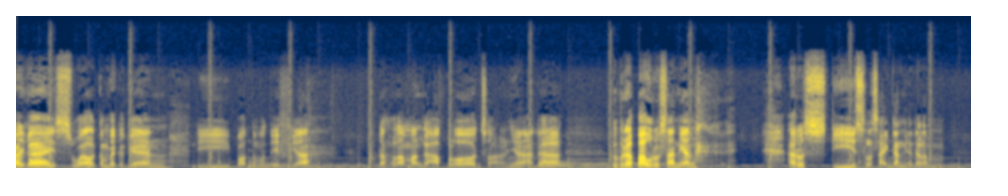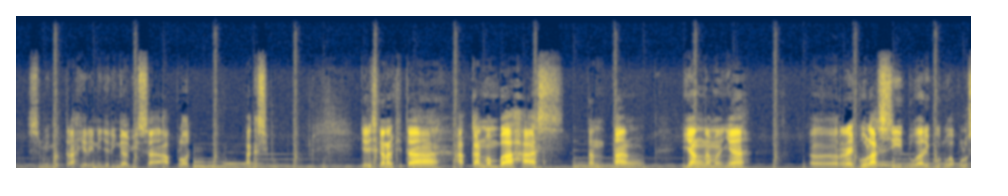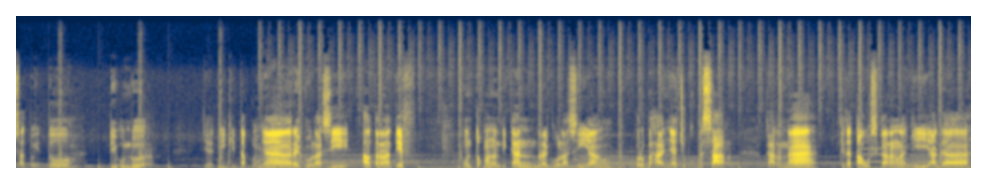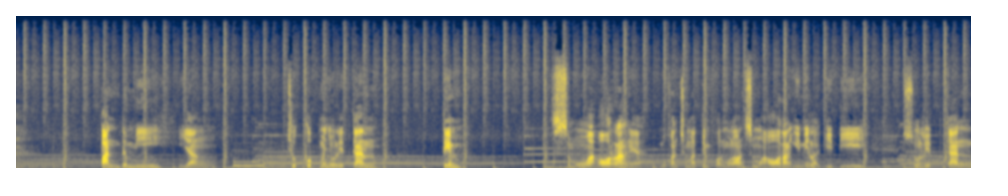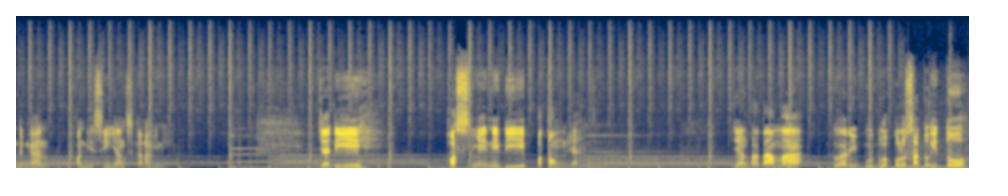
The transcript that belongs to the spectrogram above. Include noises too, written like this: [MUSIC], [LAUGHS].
Alright guys, welcome back again di Otomotif ya. Udah lama nggak upload soalnya ada beberapa urusan yang [LAUGHS] harus diselesaikan ya dalam seminggu terakhir ini jadi nggak bisa upload agak sibuk. Jadi sekarang kita akan membahas tentang yang namanya eh, regulasi 2021 itu diundur. Jadi kita punya regulasi alternatif untuk menghentikan regulasi yang perubahannya cukup besar. Karena kita tahu sekarang lagi ada pandemi yang cukup menyulitkan tim semua orang ya. Bukan cuma tim Formula One semua orang ini lagi disulitkan dengan kondisi yang sekarang ini jadi costnya ini dipotong ya. Yang pertama 2021 itu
